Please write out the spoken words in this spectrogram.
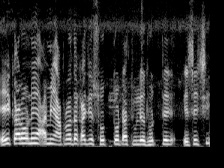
এই কারণে আমি আপনাদের কাছে সত্যটা তুলে ধরতে এসেছি।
